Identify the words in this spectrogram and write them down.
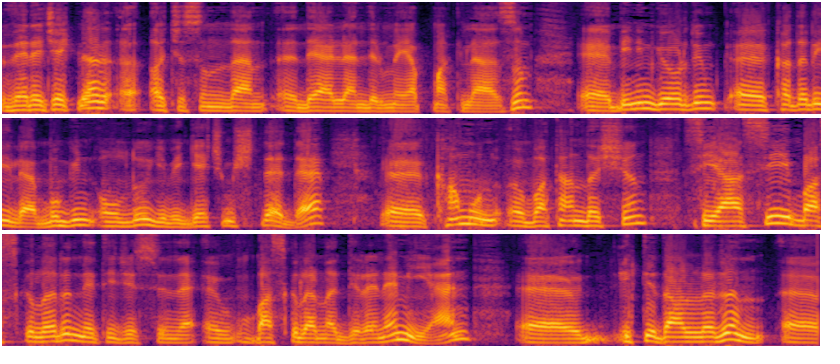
verecekler e, açısından e, değerlendirme yapmak lazım. E, benim gördüğüm e, kadarıyla bugün olduğu gibi geçmişte de e, kamu e, vatandaşın siyasi baskıları neticesine e, baskılarına direnemeyen e, iktidarların e,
